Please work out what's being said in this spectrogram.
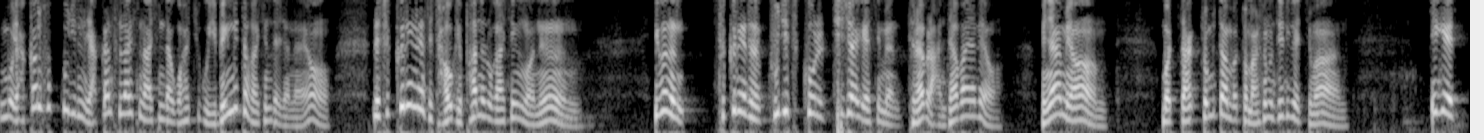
뭐 약간 훅 구질은 약간 슬라이스 나신다고 하시고 200m 가신다잖아요. 근데 스크린에서 좌우 개판으로 가시는 거는, 이거는 스크린에서 굳이 스코어를 치셔야겠으면 드라이브를 안 잡아야 돼요. 왜냐하면, 뭐, 자- 좀 이따 또 말씀을 드리겠지만, 이게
